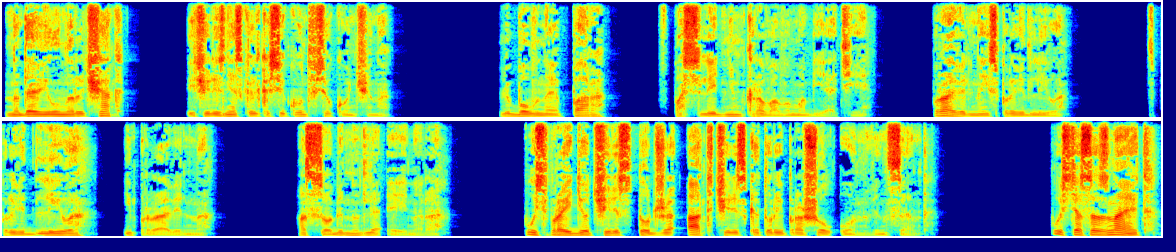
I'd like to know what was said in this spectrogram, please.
Надавил на рычаг, и через несколько секунд все кончено. Любовная пара в последнем кровавом объятии. Правильно и справедливо. Справедливо и правильно. Особенно для Эйнера. Пусть пройдет через тот же ад, через который прошел он, Винсент. Пусть осознает,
